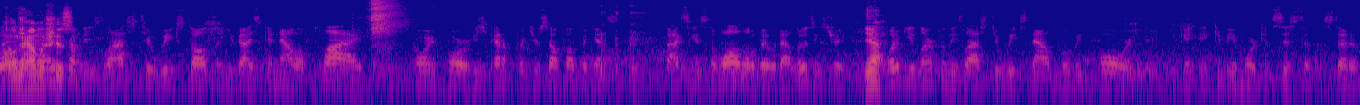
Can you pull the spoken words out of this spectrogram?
Dalton, how much is from these last two weeks, Dalton, that you guys can now apply going forward because you kind of put yourself up against backs against the wall a little bit with that losing streak. Yeah. What have you learned from these last two weeks now moving forward? You can, it can be more consistent instead of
